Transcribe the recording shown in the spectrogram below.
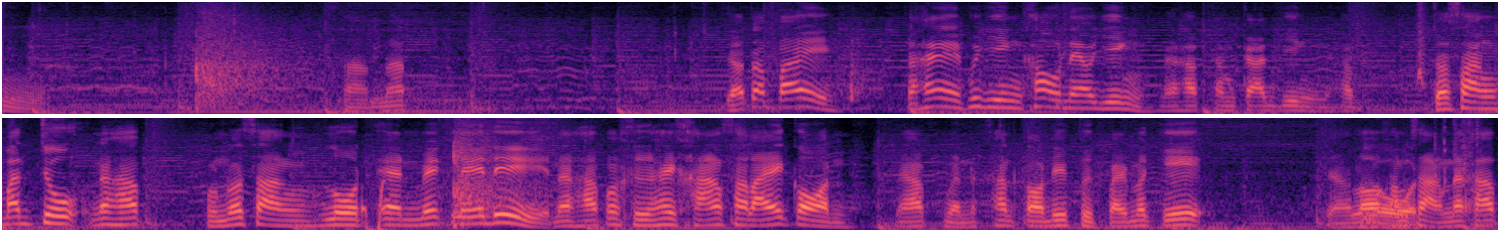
ม 3 นัด เดี๋ยวต่อไปจะให้ผู้ยิงเข้าแนวยิงนะครับทำการยิงนะครับ จะสั่งบรรจุนะครับ ผมจะสั่งโหลด and make ready นะครับ ก็คือให้ค้างสไลด์ก่อนนะครับ เหมือนขั้นตอนที่ฝึกไปเมื่อกี้ เดี๋ยวรอคำสั่งนะครับ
